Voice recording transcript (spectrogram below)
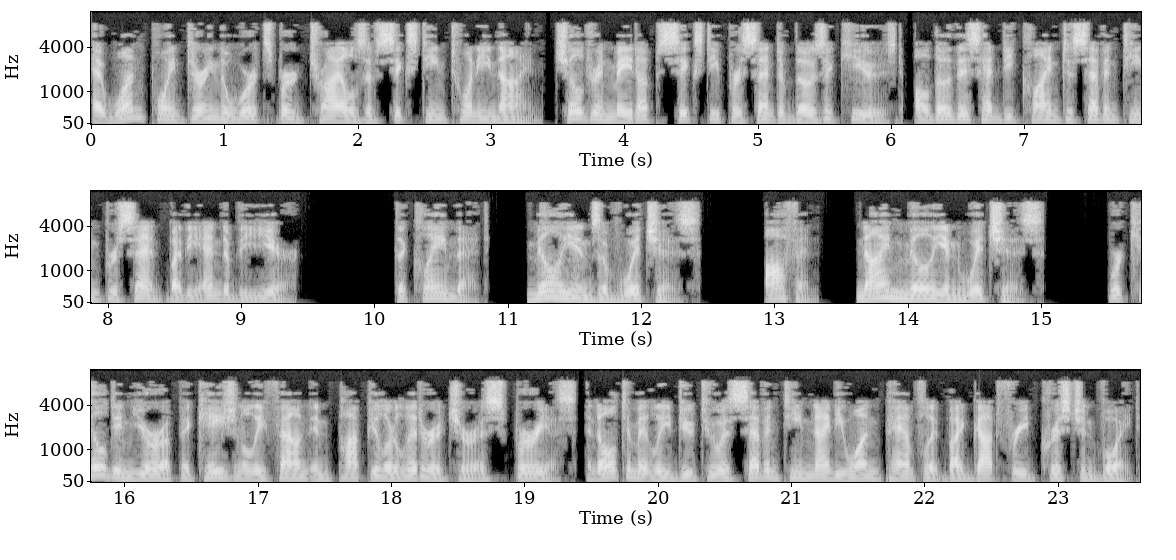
At one point during the Würzburg trials of 1629, children made up 60% of those accused, although this had declined to 17% by the end of the year. The claim that, "...millions of witches," often Nine million witches were killed in Europe occasionally found in popular literature as spurious, and ultimately due to a 1791 pamphlet by Gottfried Christian Voigt.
